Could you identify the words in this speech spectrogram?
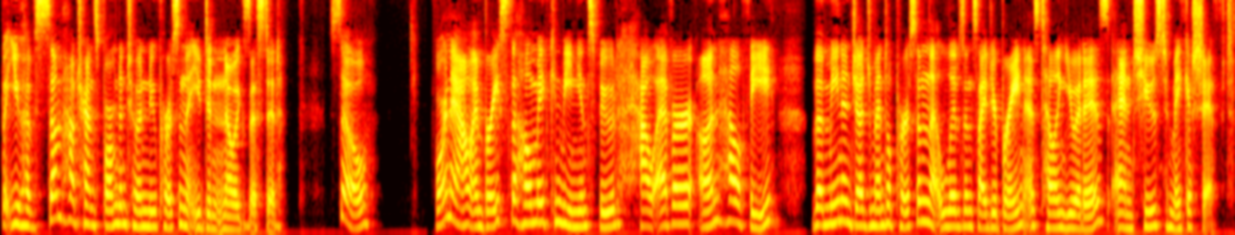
but you have somehow transformed into a new person that you didn't know existed. So, for now, embrace the homemade convenience food, however unhealthy the mean and judgmental person that lives inside your brain is telling you it is, and choose to make a shift.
